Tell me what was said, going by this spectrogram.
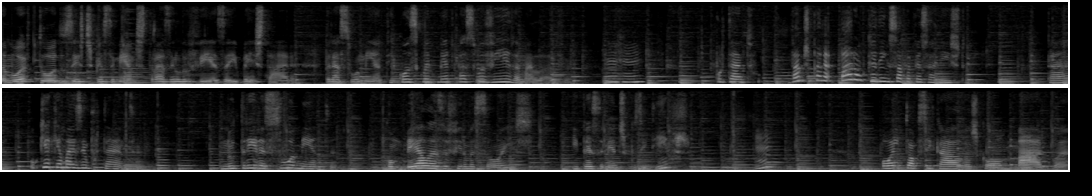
Amor, todos estes pensamentos trazem leveza e bem-estar para a sua mente e, consequentemente, para a sua vida, my love. Uhum. Portanto, vamos para, para um bocadinho só para pensar nisto. Tá? O que é que é mais importante? Nutrir a sua mente com belas afirmações e pensamentos positivos? Hum? Ou intoxicá-las com mágoa,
